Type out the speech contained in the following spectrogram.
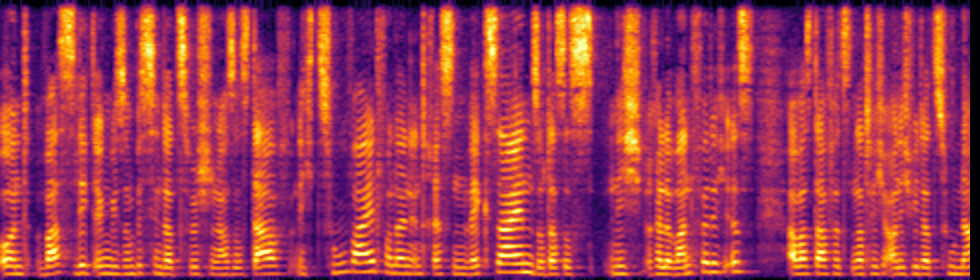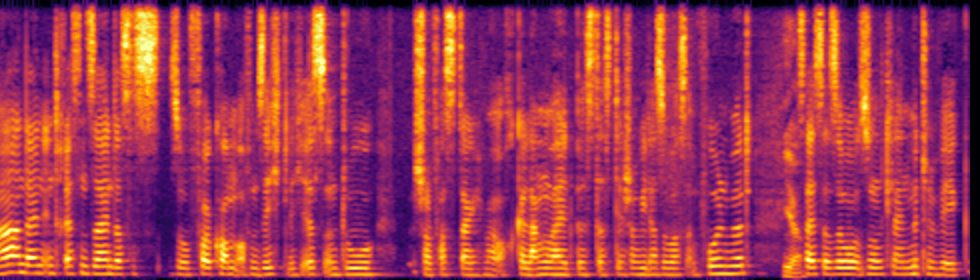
und was liegt irgendwie so ein bisschen dazwischen? Also es darf nicht zu weit von deinen Interessen weg sein, sodass es nicht relevant für dich ist. Aber es darf jetzt natürlich auch nicht wieder zu nah an deinen Interessen sein, dass es so vollkommen offensichtlich ist und du schon fast, sage ich mal, auch gelangweilt bist, dass dir schon wieder sowas empfohlen wird. Ja. Das heißt also so einen kleinen Mittelweg.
